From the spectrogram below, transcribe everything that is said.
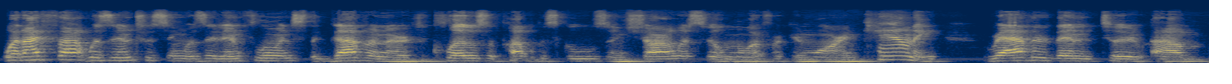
What I thought was interesting was it influenced the governor to close the public schools in Charlottesville, Norfolk, and Warren County rather than to um,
